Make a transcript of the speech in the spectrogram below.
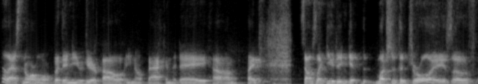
that's normal. But then you hear about, you know, back in the day, um, like, sounds like you didn't get much of the joys of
